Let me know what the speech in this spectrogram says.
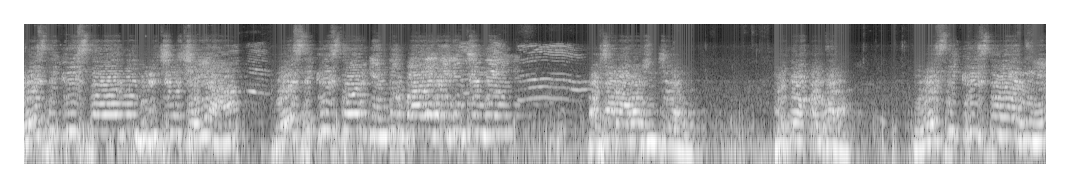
యేసుక్రీస్తు వారిని విడిచిన చెయ్య యేసుక్రీస్తు వారికి ఎందుకు బాధ కలిగించింది? ఒకసారి ఆలోచించాలి ప్రతి ఒక్కరు కూడా. యేసుక్రీస్తు వారిని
